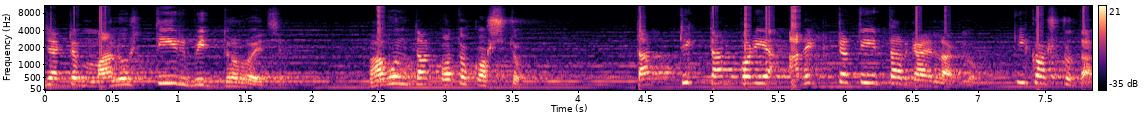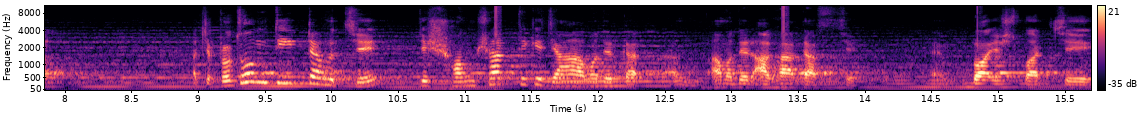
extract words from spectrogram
যে একটা মানুষ তীর বিদ্ধ হয়েছে। ভাবুন তার কত কষ্ট। তার ঠিক তারপরে আরেকটা তীর তার গায়ে লাগল। কি কষ্ট তার? আচ্ছা প্রথম তীরটা হচ্ছে যে সংসার থেকে যা আমাদের আমাদের আঘাত আসছে বয়স বাড়ছে,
